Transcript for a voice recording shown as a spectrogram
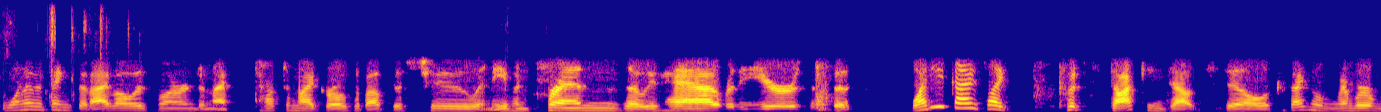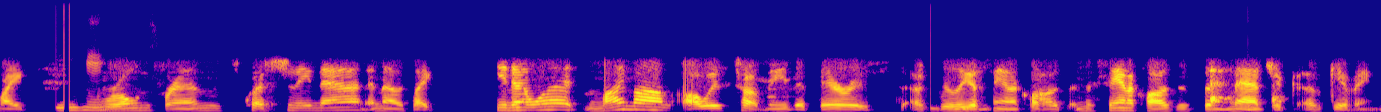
one of the things that I've always learned, and I've talked to my girls about this too, and even friends that we've had over the years, is that why do you guys like put stockings out still? Because I can remember my Mhm. grown friends questioning that, and I was like, you know what? My mom always taught me that there is a, really a Santa Claus, and the Santa Claus is the magic of giving,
